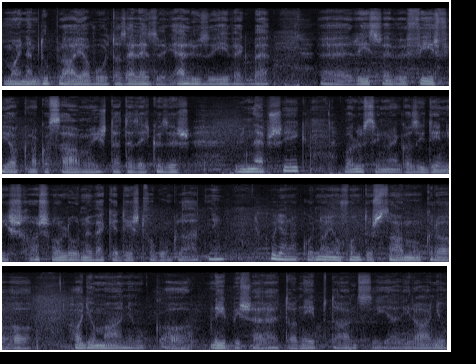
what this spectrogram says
majdnem duplája volt az előző, előző években résztvevő férfiaknak a száma is, tehát ez egy közös ünnepség. Valószínűleg az idén is hasonló növekedést fogunk látni. Ugyanakkor nagyon fontos számunkra a hagyományok, a népviselet, a néptánc ilyen irányú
